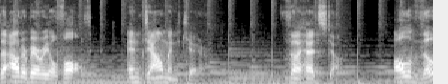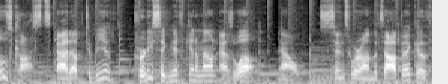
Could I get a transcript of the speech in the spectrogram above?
the outer burial vault, endowment care, the headstone. All of those costs add up to be a pretty significant amount as well. Now, since we're on the topic of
